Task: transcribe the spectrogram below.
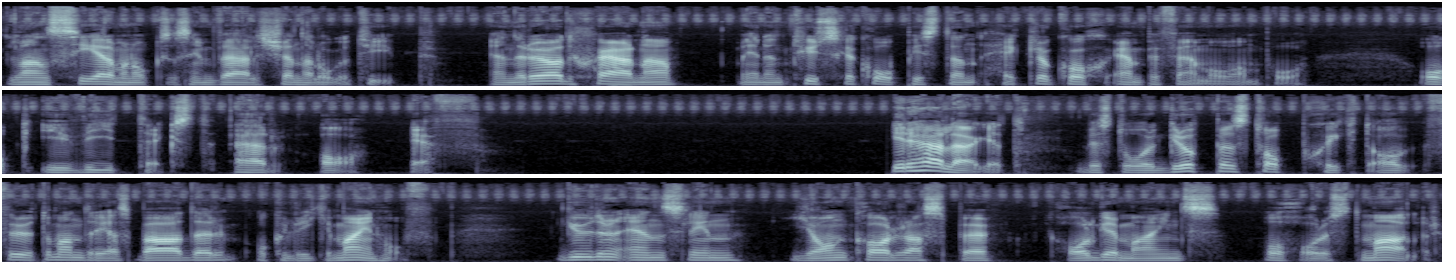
lanserar man också sin välkända logotyp. En röd stjärna med den tyska k-pisten Heckler Koch MP5 ovanpå och i vit text RAF. I det här läget består gruppens toppskikt av, förutom Andreas Bader och Ulrike Meinhof, Gudrun Enslin, Jan Karl Raspe, Holger Mainz och Horst Mahler.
